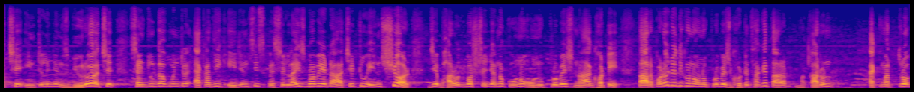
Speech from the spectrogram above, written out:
আছে ইন্টেলিজেন্স ব্যুরো আছে সেন্ট্রাল গভর্নমেন্টের একাধিক এজেন্সি স্পেশালাইজডভাবে এটা আছে টু এনশিওর যে ভারতবর্ষে যেন কোনো অনুপ্রবেশ না ঘটে। তারপরেও যদি কোনো অনুপ্রবেশ ঘটে থাকে, তার কারণ একমাত্র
